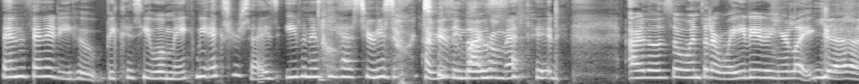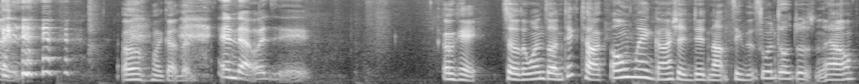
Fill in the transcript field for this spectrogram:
the infinity hoop because he will make me exercise even if he has to resort Have to you the seen viral those? method. Are those the ones that are weighted and you're like, yes. oh my god! That's and that was it. Okay, so the ones on TikTok. Oh my gosh, I did not see this one till just now.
